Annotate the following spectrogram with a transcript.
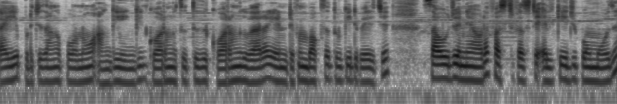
கையை பிடிச்சி தாங்க போகணும். அங்கேயும் இங்கேயும் குரங்கு சுற்றுது குரங்கு வேற என் டிஃபன் பாக்ஸை தூக்கிட்டு போயிடுச்சு சௌஜன்யாவோட ஃபஸ்ட்டு ஃபஸ்ட்டு எல்கேஜி போகும்போது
